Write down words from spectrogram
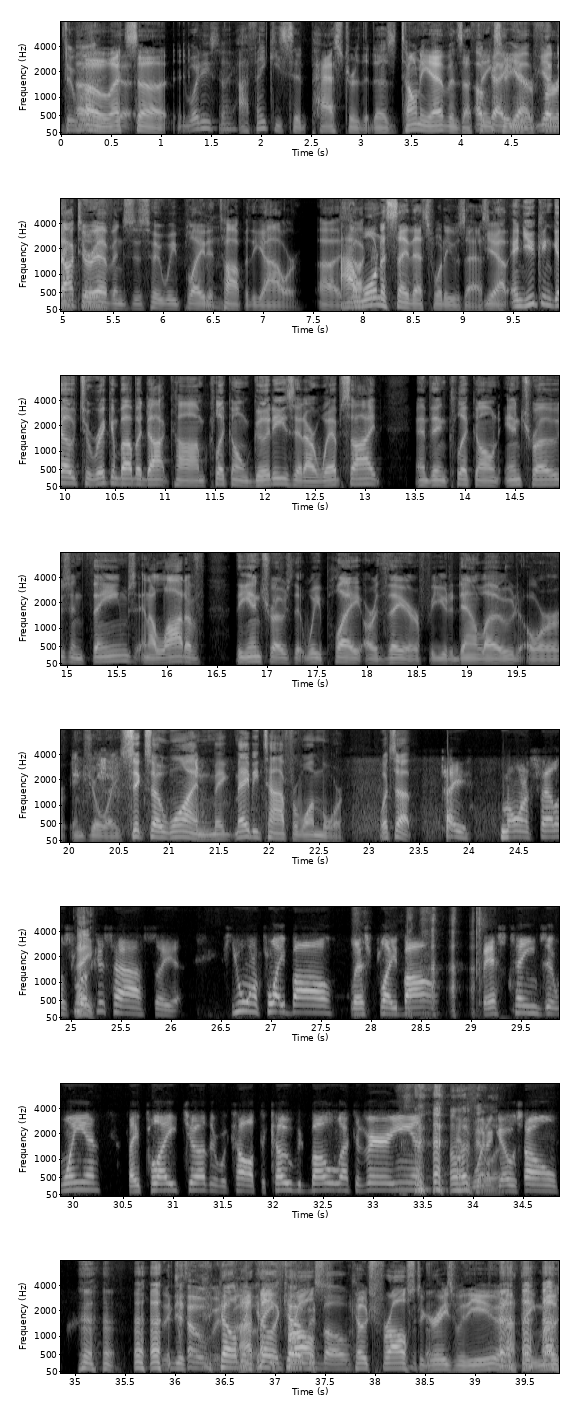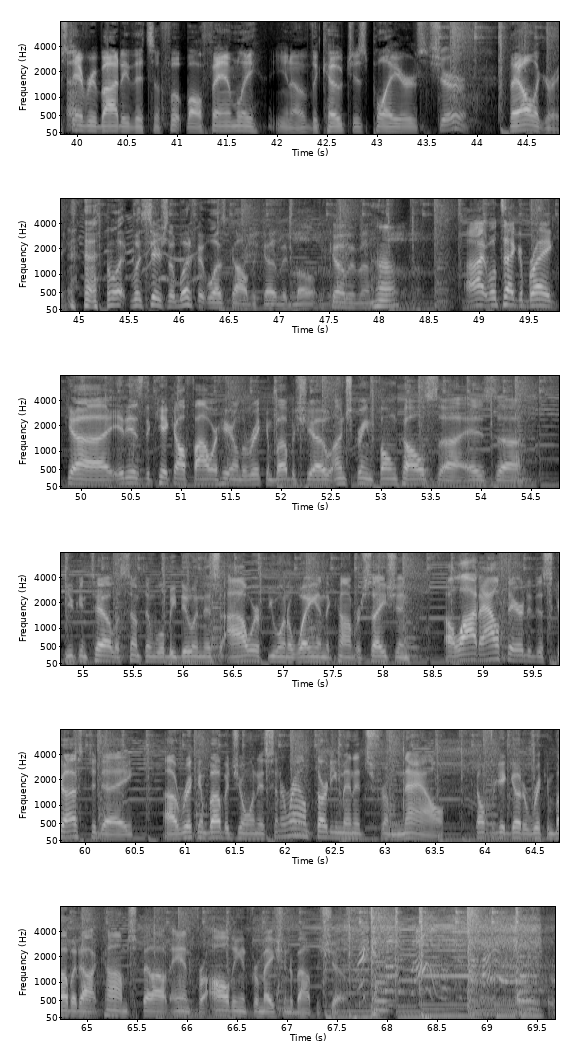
Do what? Oh, that's uh What did he say? I think he said pastor that does Tony Evans, I think Okay, who yeah, you're yeah. Doctor. Evans is who we played at top of the hour. Uh, I want to say that's what he was asking. Yeah, and you can go to rickandbubba.com, click on goodies at our website, and then click on intros and themes. And a lot of the intros that we play are there for you to download or enjoy. 601, maybe time for one more. What's up? Hey, morning, fellas. Look, Hey. this how I see it. If you want to play ball, let's play ball. Best teams that win, they play each other. We call it the COVID Bowl at the very end. and the winner goes home. Just COVID call I it think COVID Frost, Bowl. Coach Frost agrees with you, and I think most everybody that's a football family, you know, the coaches, players, Sure. they all agree. what, what, seriously, what if it was called the COVID Bowl? COVID, man. All right, we'll take a break. Uh, it is the kickoff hour here on the Rick and Bubba Show. Unscreened phone calls, uh, as uh, you can tell, is something we'll be doing this hour if you want to weigh in the conversation. A lot out there to discuss today. Uh, Rick and Bubba join us in around 30 minutes from now. Don't forget, go to rickandbubba.com, spell out and for all the information about the show.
